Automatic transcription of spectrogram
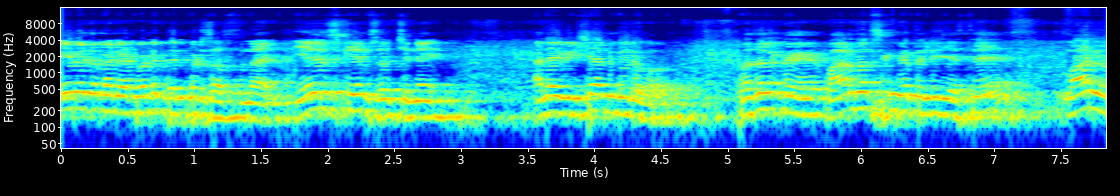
ఏ విధమైనటువంటి బెనిఫిట్స్ వస్తున్నాయి ఏ స్కీమ్స్ వచ్చినాయి అనే విషయాన్ని మీరు ప్రజలకు పారదర్శకంగా తెలియజేస్తే వారు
